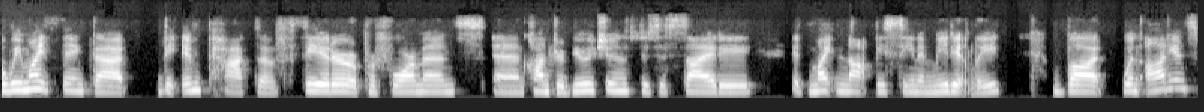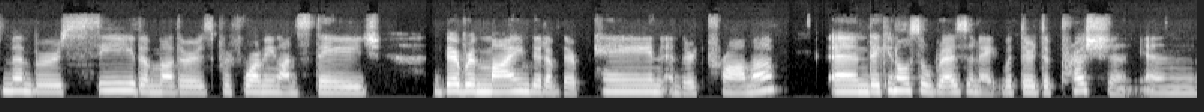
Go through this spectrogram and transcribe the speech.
we might think that the impact of theater or performance and contributions to society it might not be seen immediately. But when audience members see the mothers performing on stage they're reminded of their pain and their trauma and they can also resonate with their depression and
